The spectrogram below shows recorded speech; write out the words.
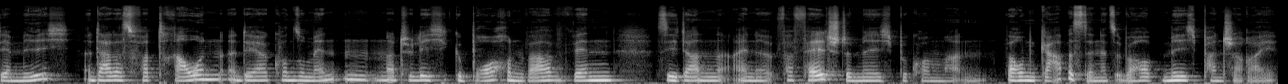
der Milch, da das Vertrauen der Konsumenten natürlich gebrochen war, wenn sie dann eine verfälschte Milch bekommen hatten. Warum gab es denn jetzt überhaupt Milchpanscherei?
